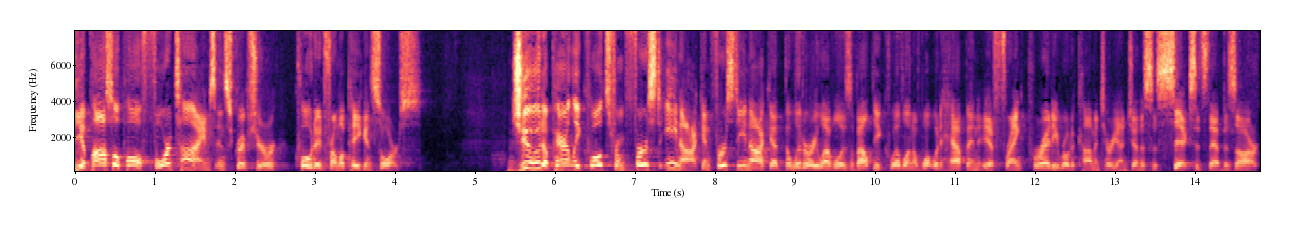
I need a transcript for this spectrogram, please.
The Apostle Paul, four times in Scripture, quoted from a pagan source. Jude apparently quotes from 1st Enoch, and 1st Enoch at the literary level is about the equivalent of what would happen if Frank Peretti wrote a commentary on Genesis 6. It's that bizarre.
